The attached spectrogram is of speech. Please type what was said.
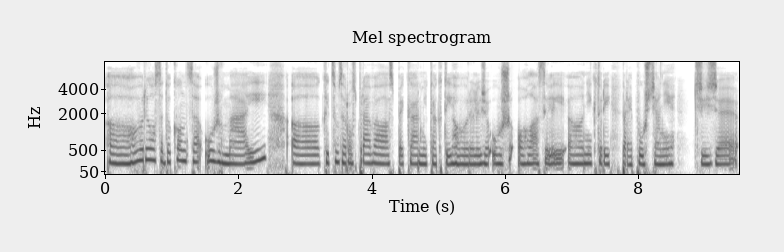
Uh, hovorilo sa dokonca už v máji, uh, keď som sa rozprávala s pekármi, tak tí hovorili, že už ohlásili uh, niektorí prepušťanie. Čiže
